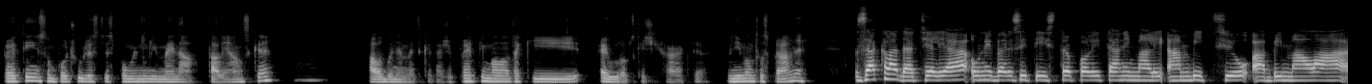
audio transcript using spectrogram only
Predtým som počul, že ste spomenuli mená talianské mm. Alebo nemecké, takže predtým mala taký európskejší charakter. Vnímam to správne? Zakladatelia Univerzity Istropolitany mali ambíciu, aby mala e,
